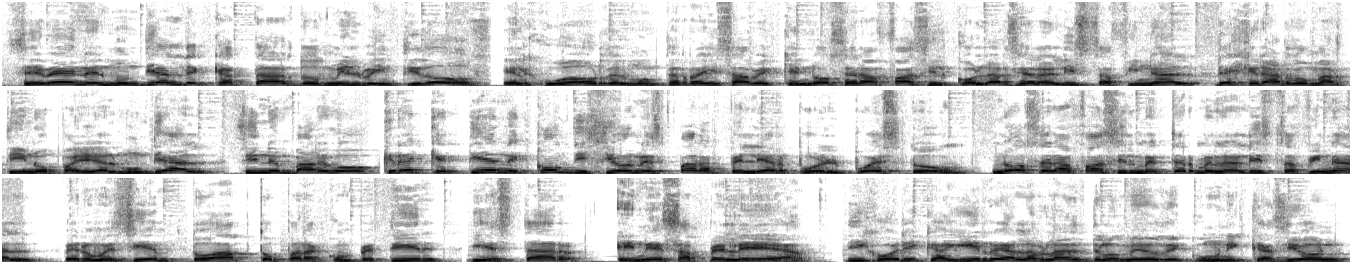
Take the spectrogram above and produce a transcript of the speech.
se ve en el Mundial de Qatar 2022. El jugador del Monterrey sabe que no será fácil colarse a la lista final de Gerardo Martino para ir al Mundial. Sin embargo, cree que tiene condiciones para pelear por el puesto. No será fácil meterme en la lista final, pero me siento apto para competir y estar en esa pelea, dijo Eric Aguirre al hablar ante los medios de comunicación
